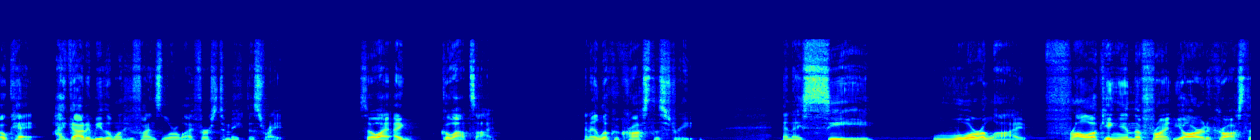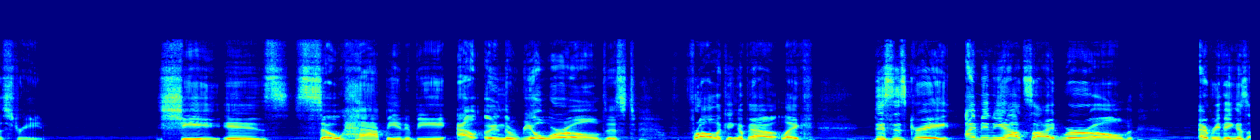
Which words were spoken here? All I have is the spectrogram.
okay, I got to be the one who finds Lorelei first to make this right. So I, I go outside and I look across the street and I see Lorelei frolicking in the front yard across the street. She is so happy to be out in the real world, just frolicking about like, this is great. I'm in the outside world. Everything is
